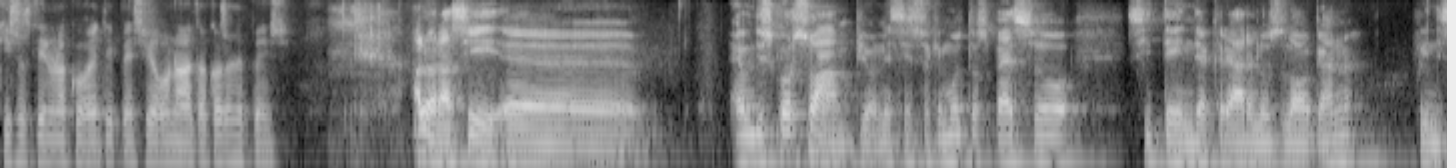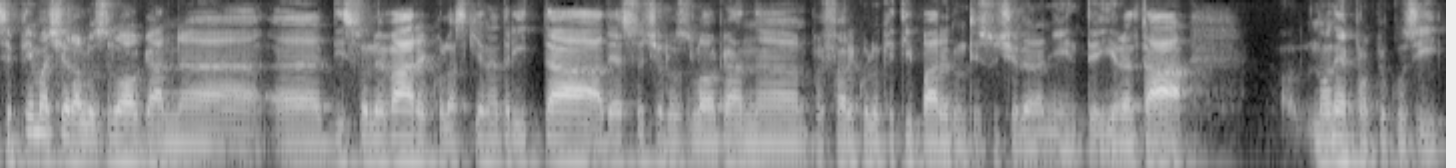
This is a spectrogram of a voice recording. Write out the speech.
Chi sostiene una corrente di pensiero o un'altra, cosa ne pensi? Allora sì, eh, è un discorso ampio, nel senso che molto spesso si tende a creare lo slogan Quindi se prima c'era lo slogan eh, di sollevare con la schiena dritta, adesso c'è lo slogan eh, puoi fare quello che ti pare, non ti succederà niente. In realtà non è proprio così.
